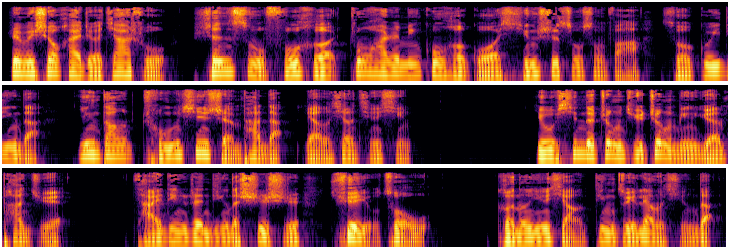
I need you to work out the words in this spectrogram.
认为受害者家属申诉符合《中华人民共和国刑事诉讼法》所规定的应当重新审判的两项情形，有新的证据证明原判决、裁定认定的事实确有错误，可能影响定罪量刑的。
